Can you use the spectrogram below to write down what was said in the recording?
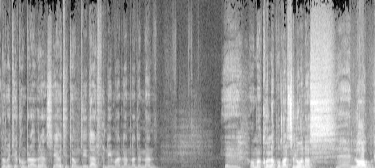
de inte kom bra överens. Jag vet inte om det är därför Neymar lämnade, men eh, om man kollar på Barcelonas eh, lag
